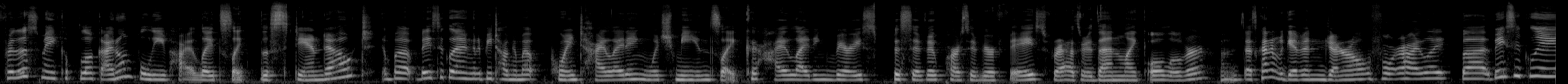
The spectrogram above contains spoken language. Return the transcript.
for this makeup look, I don't believe highlights like the standout, but basically I'm gonna be talking about point highlighting, which means like highlighting very specific parts of your face rather than like all over. That's kind of a given in general for a highlight, but basically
